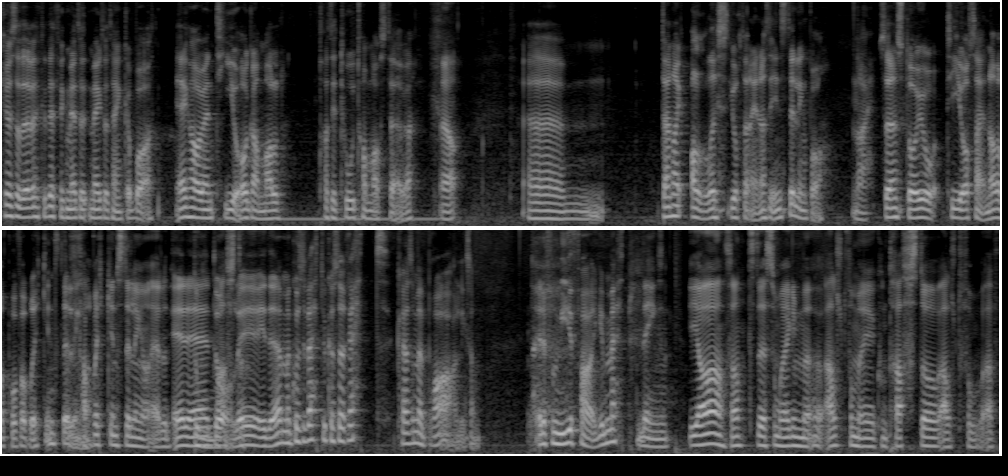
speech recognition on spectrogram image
Christer, det, det fikk meg til, meg til å tenke på at jeg har jo en ti år gammel 32-tommers TV. Ja. Um, den har jeg aldri gjort en eneste innstilling på. Nei. Så den står jo ti år seinere på fabrikkinnstillinger. Fabrikkinnstillinger er det, Er det dummeste. dårlig idé? Men hvordan vet du hva som er rett? Hva som er bra, liksom? Er det for mye fargemetning? Ja, sant. Det er som regel altfor mye kontraster. Alt for, at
